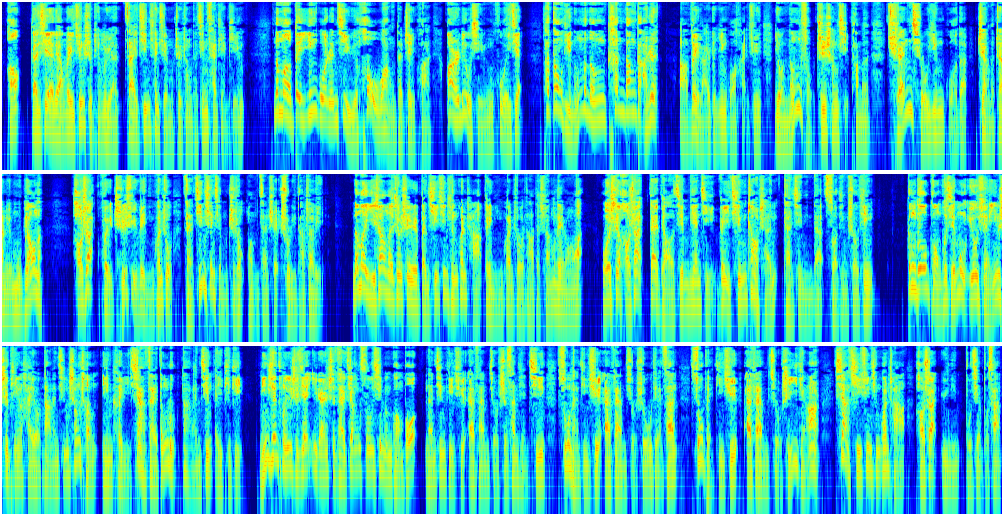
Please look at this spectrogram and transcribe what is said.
好，感谢两位军事评论员在今天节目之中的精彩点评。那么，被英国人寄予厚望的这款二六型护卫舰，它到底能不能堪当大任？啊，未来的英国海军又能否支撑起他们全球英国的这样的战略目标呢？郝帅会持续为您关注。在今天节目之中，我们暂时梳理到这里。那么，以上呢就是本期军情观察为您关注到的全部内容了。我是郝帅，代表节目编辑魏青、赵晨，感谢您的锁定收听。更多广播节目、优选音视频，还有大蓝鲸商城，您可以下载登录大蓝鲸 APP。明天同一时间依然是在江苏新闻广播南京地区 FM 九十三点七，苏南地区 FM 九十五点三，苏北地区 FM 九十一点二。下期军情观察，郝帅与您不见不散。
